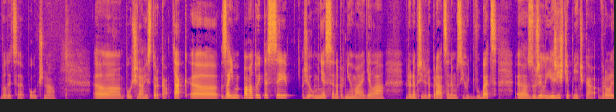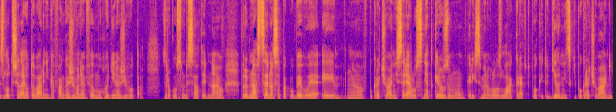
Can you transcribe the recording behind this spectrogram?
velice poučná, uh, poučná historka. Tak, uh, zajím, pamatujte si že u mě se na 1. máje dělá, kdo nepřijde do práce, nemusí chodit vůbec. Eh, zuřil Jiří Štěpnička v roli zlotřilého továrníka v angažovaném filmu Hodina života z roku 81. Jo. Podobná scéna se pak objevuje i eh, v pokračování seriálu Sňatky rozumu, který se jmenovalo Zlá krev, to bylo to dělnický pokračování.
